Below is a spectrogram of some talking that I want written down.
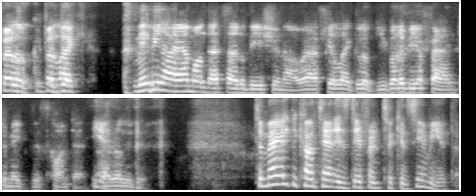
but look, but the- like maybe I am on that side of the issue now, where I feel like, look, you got to be a fan to make this content. Yeah. I really do. to make the content is different to consuming it though.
